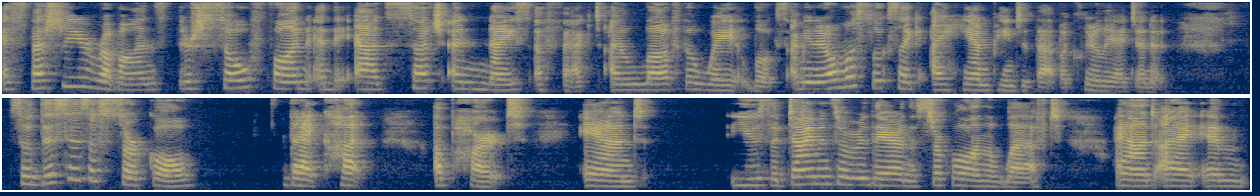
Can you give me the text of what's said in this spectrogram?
especially your rub-ons. They're so fun and they add such a nice effect. I love the way it looks. I mean, it almost looks like I hand painted that, but clearly I didn't. So this is a circle that I cut apart and use the diamonds over there and the circle on the left. And I am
